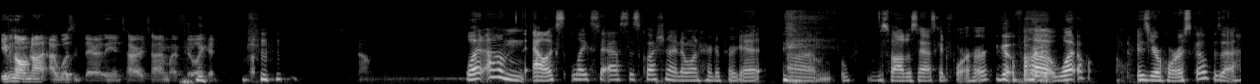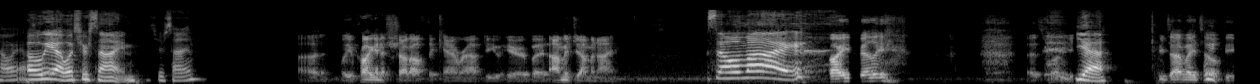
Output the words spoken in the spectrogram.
even though I'm not I wasn't there the entire time. I feel like I, you know. What um Alex likes to ask this question. I don't want her to forget. Um, so I'll just ask it for her. Go for uh, it. What is your horoscope? Is that how I ask? Oh it? yeah, what's your sign? What's your sign? Uh, well, you're probably gonna shut off the camera after you hear, but I'm a Gemini. So am I. Are you really? That's funny. Yeah. Every time I tell people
